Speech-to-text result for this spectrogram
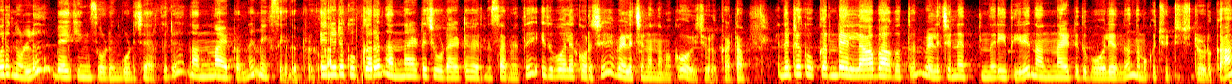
ഒരു നുള്ള് ബേക്കിംഗ് സോഡയും കൂടി ചേർത്തിട്ട് നന്നായിട്ടൊന്ന് മിക്സ് ചെയ്തിട്ടുണ്ട് എന്നിട്ട് കുക്കർ നന്നായിട്ട് ചൂടായിട്ട് വരുന്ന സമയത്ത് ഇതുപോലെ കുറച്ച് വെളിച്ചെണ്ണ നമുക്ക് ഒഴിച്ചു കൊടുക്കാം കേട്ടോ. എന്നിട്ട് കുക്കറിന്റെ എല്ലാ ഭാഗത്തും വെളിച്ചെണ്ണ എത്തുന്ന രീതിയിൽ നന്നായിട്ട് ഇതുപോലെ ഒന്ന് നമുക്ക് ചുറ്റിച്ചിട്ട് കൊടുക്കാം.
